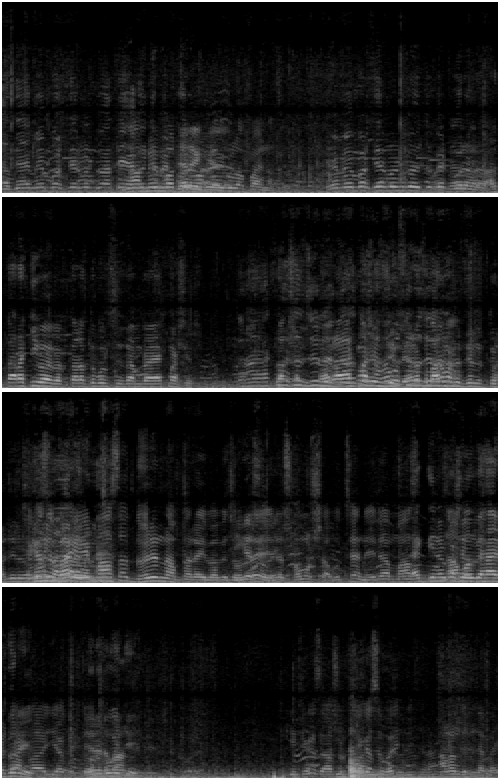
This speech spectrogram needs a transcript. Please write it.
না দেয় মেম্বার চেয়ারম্যান হাতে এগুলো পায় না এটা মেম্বার চেয়ারম্যান করে তো পেট ভরে না। তারা কি ভাবে? তারা তো বলছে যে আমরা এক মাসের। তারা এক মাসের জেলে এক মাসের জেলে এরা তো বারো মাসের জেলে তো ঠিক আছে ভাই এই ধরেন না আপনারা এইভাবে এটা সমস্যা বুঝছেন? এটা মাছ একদিনের হায়ার করে। ঠিক আছে আসুন ঠিক আছে ভাই। আলহামদুলিল্লাহ ভাই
